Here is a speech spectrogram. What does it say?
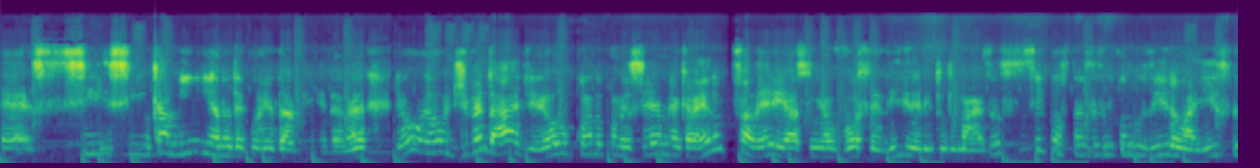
é, se, se encaminha no decorrer da vida, né? Eu, eu de verdade, eu quando comecei a minha carreira falei assim, eu vou ser líder e tudo mais. As circunstâncias me conduziram a isso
